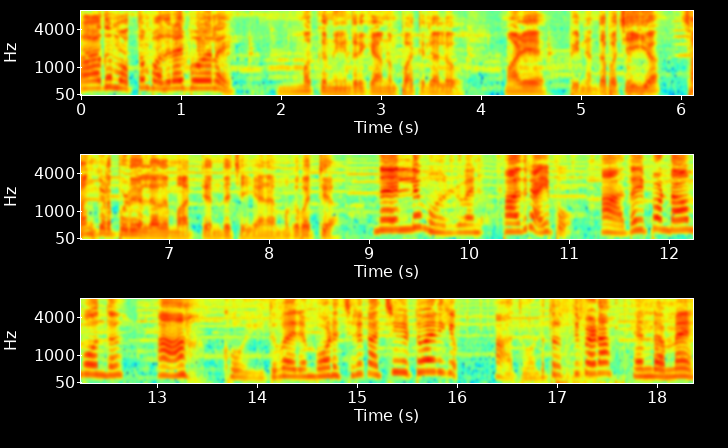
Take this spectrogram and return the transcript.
അത് മൊത്തം പതിരായി പോയല്ലേ? ഉമ്മക്ക് നിയന്ത്രിക്കാനൊന്നും പറ്റില്ലല്ലോ. മഴയെ പിന്നെന്താ ചെയ്യുക സങ്കടപ്പെടുകയല്ലാതെ മറ്റെന്ത് ചെയ്യാൻ നമുക്ക് പറ്റുക? നെല്ല് മുഴുവൻ പതിരായി പോവും അതാ ഇപ്പൊ ഉണ്ടാവാൻ പോകുന്നത്. ആ കൊയ്ത് വരുമ്പോൾ ഇച്ചിരി കച്ചി കിട്ടുമായിരിക്കും. അതുകൊണ്ട് തൃപ്തിപ്പെടാം. എന്റെ അമ്മേ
